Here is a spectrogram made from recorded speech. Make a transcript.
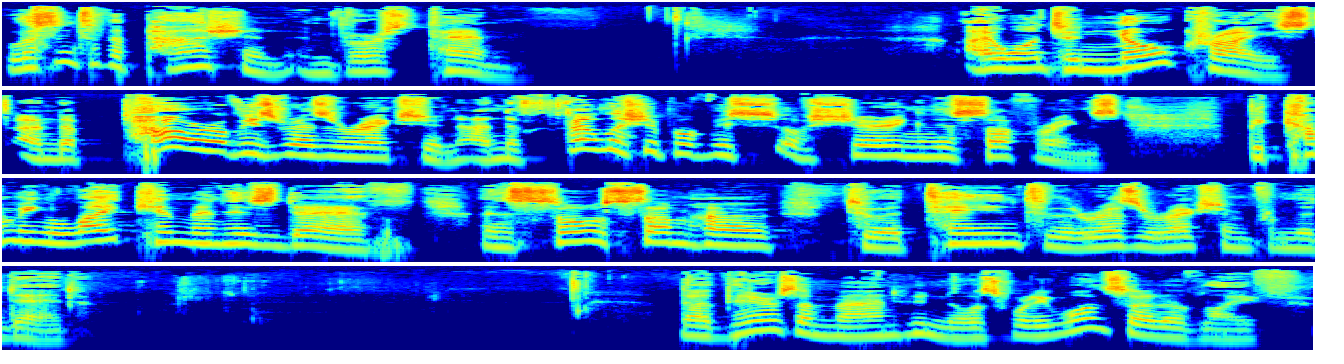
Listen to the passion in verse 10. I want to know Christ and the power of his resurrection and the fellowship of his, of sharing in his sufferings, becoming like him in his death, and so somehow to attain to the resurrection from the dead. Now there's a man who knows what he wants out of life.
